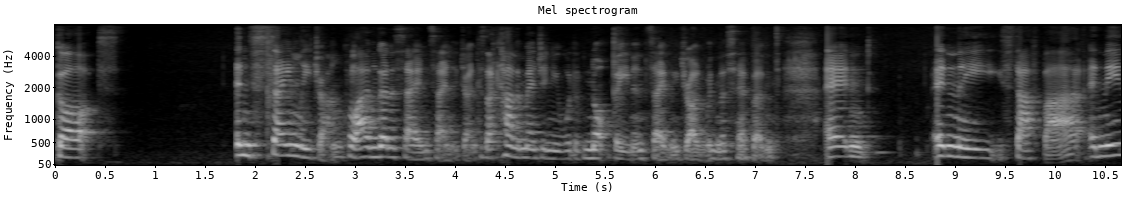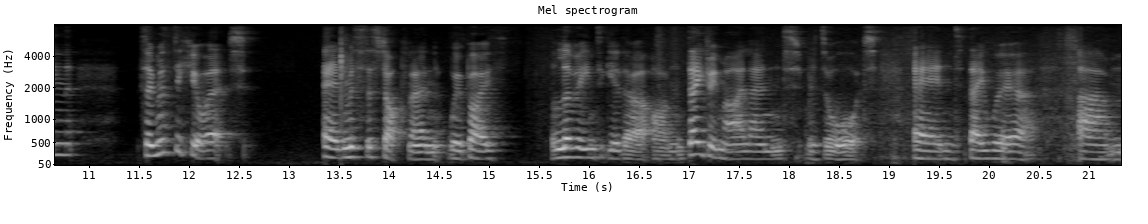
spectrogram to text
got insanely drunk. Well, I'm going to say insanely drunk because I can't imagine you would have not been insanely drunk when this happened. And in the staff bar, and then so Mr. Hewett and Mr. Schokman were both living together on Daydream Island Resort, and they were, um,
